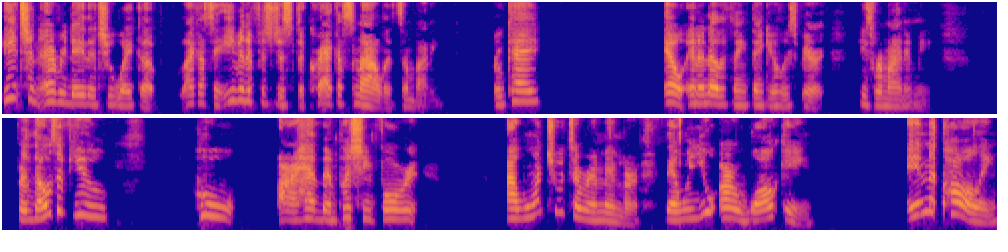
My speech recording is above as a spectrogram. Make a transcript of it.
each and every day that you wake up. Like I said, even if it's just to crack a smile at somebody, okay? Oh, and another thing, thank you, Holy Spirit. He's reminding me. For those of you who are have been pushing forward, I want you to remember that when you are walking in the calling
